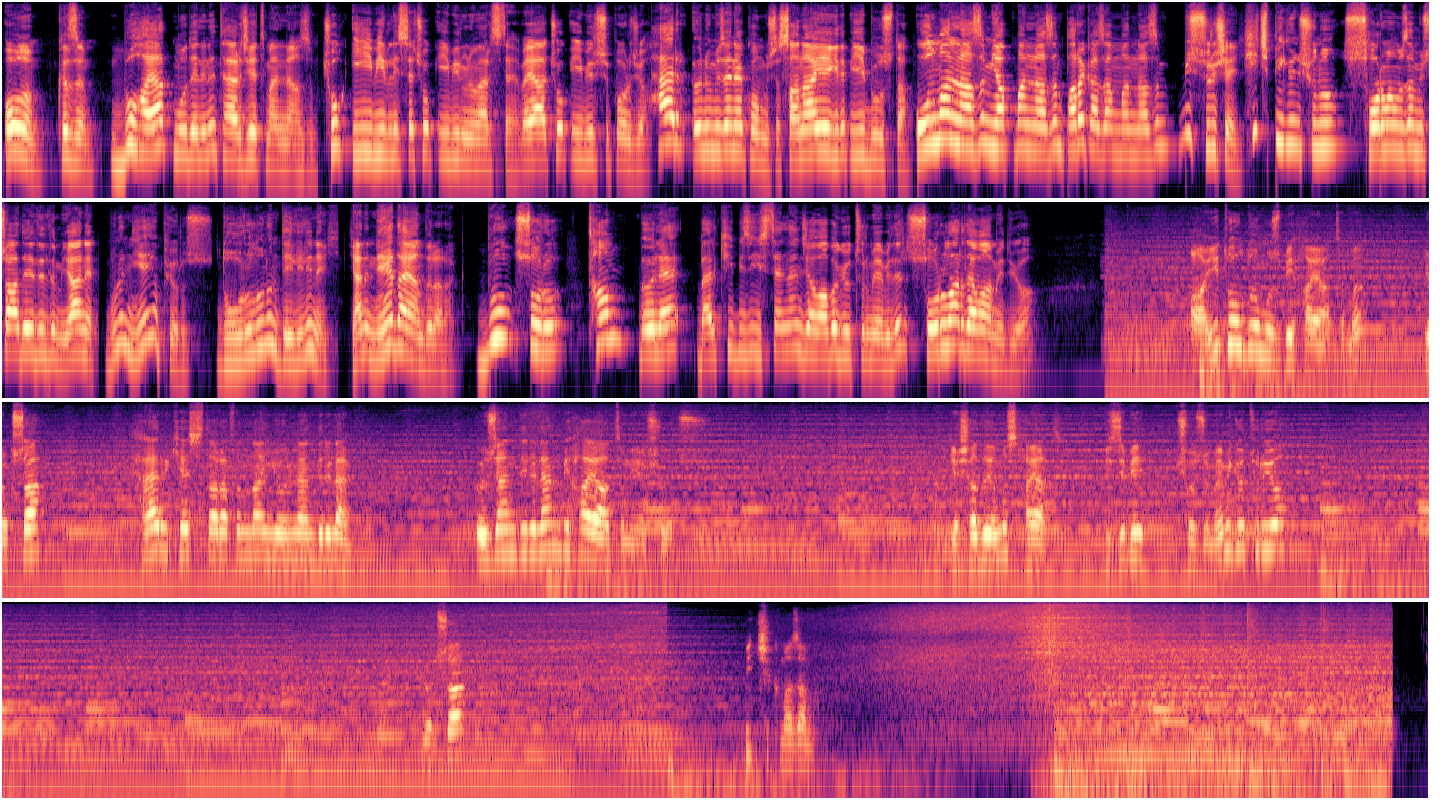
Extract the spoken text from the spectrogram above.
Oğlum, kızım, bu hayat modelini tercih etmen lazım. Çok iyi bir lise, çok iyi bir üniversite veya çok iyi bir sporcu. Her önümüze ne konmuşsa, sanayiye gidip iyi bir usta. Olman lazım, yapman lazım, para kazanman lazım, bir sürü şey. Hiçbir gün şunu sormamıza müsaade edildi mi? Yani bunu niye yapıyoruz? Doğruluğunun delili ne? Yani neye dayandırarak? Bu soru tam böyle belki bizi istenilen cevaba götürmeyebilir. Sorular devam ediyor. Ait olduğumuz bir hayatı mı yoksa herkes tarafından yönlendirilen, özendirilen bir hayatı mı yaşıyoruz? Yaşadığımız hayat bizi bir çözüme mi götürüyor? Yoksa bir çıkmaza mı?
